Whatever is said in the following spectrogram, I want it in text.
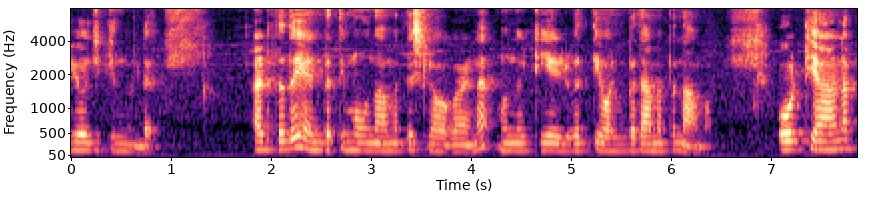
യോജിക്കുന്നുണ്ട്. അടുത്തത് എൺപത്തി മൂന്നാമത്തെ ശ്ലോകമാണ് മുന്നൂറ്റി എഴുപത്തി ഒൻപതാമത്തെ നാമം. ഓഠ്യാണ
